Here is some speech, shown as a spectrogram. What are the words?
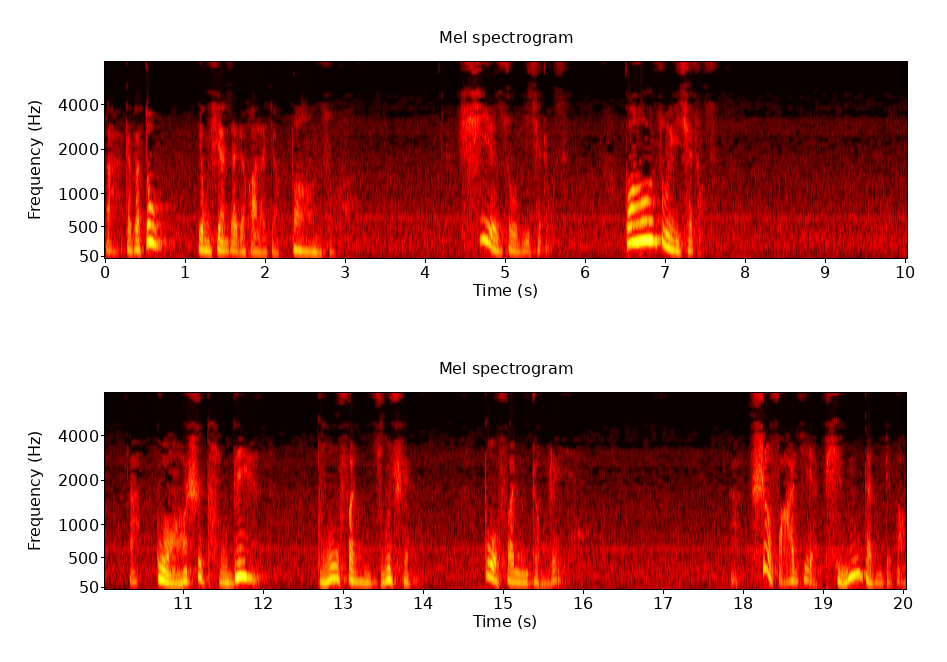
啊！这个度，用现在的话来讲，帮助、协助一切众生，帮助一切众生啊！广是普遍。不分族群，不分种类，啊，设法界平等的帮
